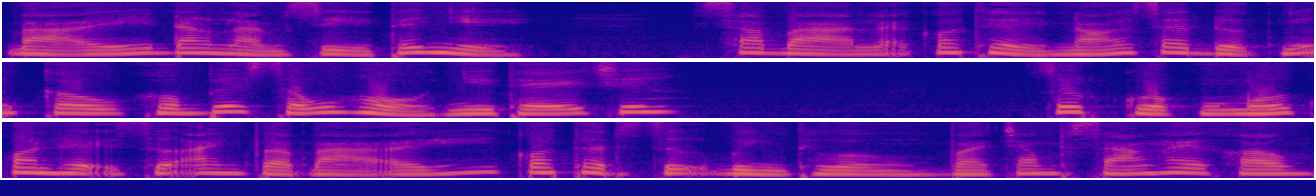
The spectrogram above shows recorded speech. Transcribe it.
Bà ấy đang làm gì thế nhỉ? Sao bà lại có thể nói ra được những câu không biết xấu hổ như thế chứ? Rốt cuộc mối quan hệ giữa anh và bà ấy có thật sự bình thường và trong sáng hay không?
